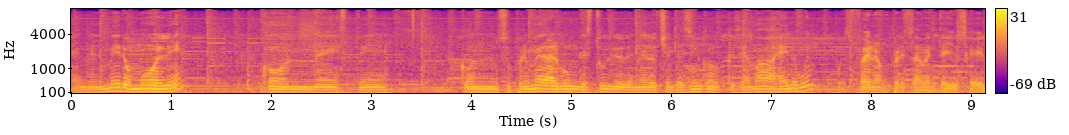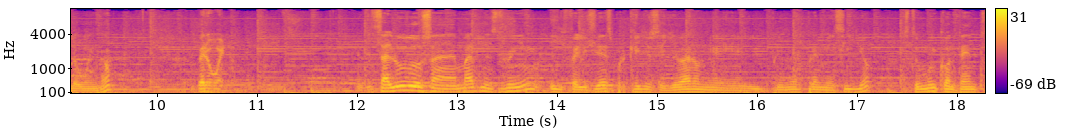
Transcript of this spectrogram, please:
en el mero mole con este con su primer álbum de estudio en el 85 que se llamaba Halloween, pues fueron precisamente ellos Halloween, ¿no? Pero bueno, saludos a Madness Dream y felicidades porque ellos se llevaron el primer premiecillo. Estoy muy contento.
